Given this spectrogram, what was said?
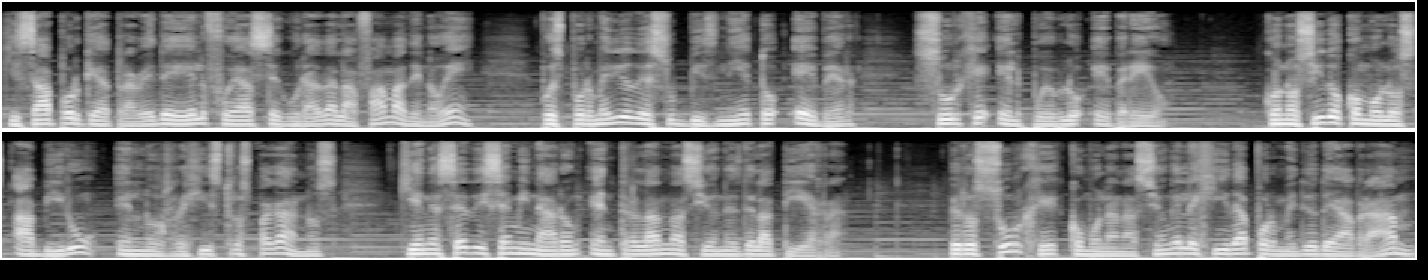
quizá porque a través de él fue asegurada la fama de Noé, pues por medio de su bisnieto Eber surge el pueblo hebreo, conocido como los Abirú en los registros paganos, quienes se diseminaron entre las naciones de la tierra. Pero surge como la nación elegida por medio de Abraham,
